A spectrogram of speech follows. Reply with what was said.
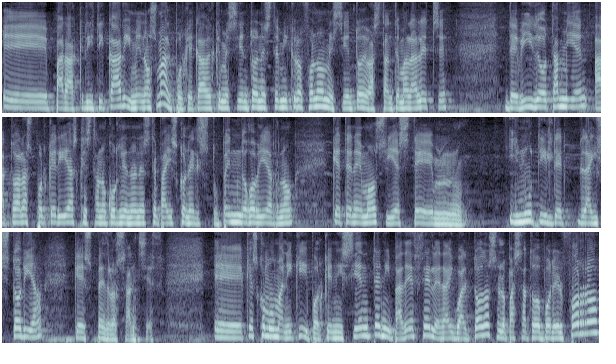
eh, para criticar y menos mal, porque cada vez que me siento en este micrófono me siento de bastante mala leche, debido también a todas las porquerías que están ocurriendo en este país con el estupendo gobierno que tenemos y este mm, inútil de la historia que es Pedro Sánchez. Eh, que es como un maniquí, porque ni siente ni padece, le da igual todo, se lo pasa todo por el forro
